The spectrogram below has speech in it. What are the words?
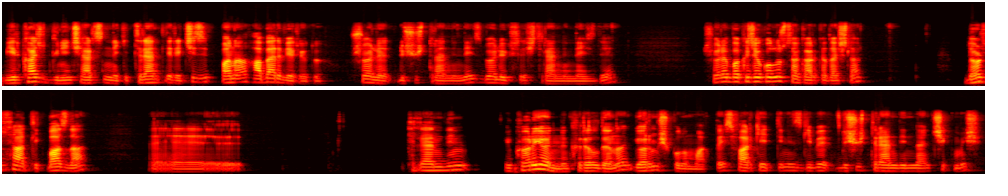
birkaç gün içerisindeki trendleri çizip bana haber veriyordu. Şöyle düşüş trendindeyiz, böyle yükseliş trendindeyiz diye. Şöyle bakacak olursak arkadaşlar 4 saatlik bazda eee, trendin yukarı yönlü kırıldığını görmüş bulunmaktayız. Fark ettiğiniz gibi düşüş trendinden çıkmış.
